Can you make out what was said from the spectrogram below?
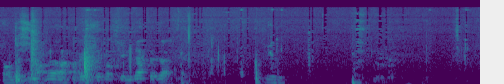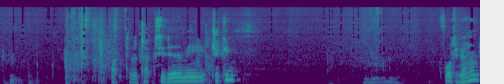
Well, this is not it's a fucking death, is it? Back to the taxidermy chicken. £40.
